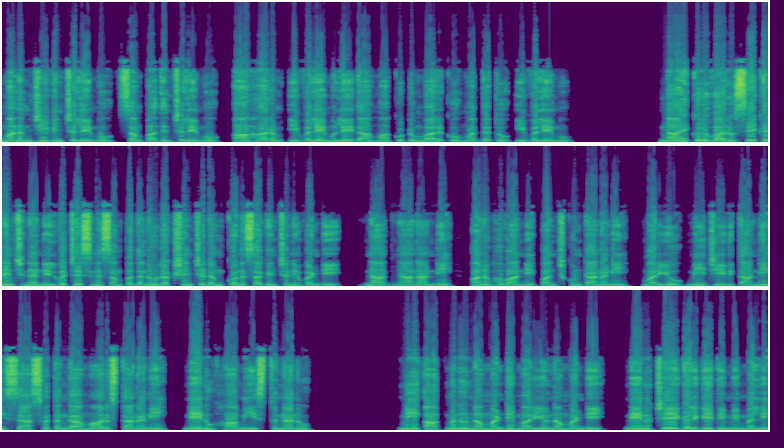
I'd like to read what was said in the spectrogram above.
మనం జీవించలేము సంపాదించలేము ఆహారం ఇవ్వలేము లేదా మా కుటుంబాలకు మద్దతు ఇవ్వలేము. నాయకులు వారు సేకరించిన నిల్వ చేసిన సంపదను రక్షించడం కొనసాగించనివ్వండి. నా జ్ఞానాన్ని అనుభవాన్ని పంచుకుంటానని మరియు మీ జీవితాన్ని శాశ్వతంగా మారుస్తానని నేను హామీ ఇస్తున్నాను. మీ ఆత్మను నమ్మండి మరియు నమ్మండి. నేను చేయగలిగేది మిమ్మల్ని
